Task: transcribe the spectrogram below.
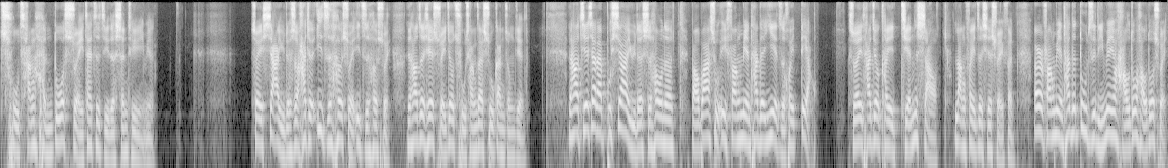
储藏很多水在自己的身体里面。所以下雨的时候，它就一直喝水，一直喝水，然后这些水就储藏在树干中间。然后接下来不下雨的时候呢，宝巴树一方面它的叶子会掉，所以它就可以减少浪费这些水分；二方面它的肚子里面有好多好多水，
